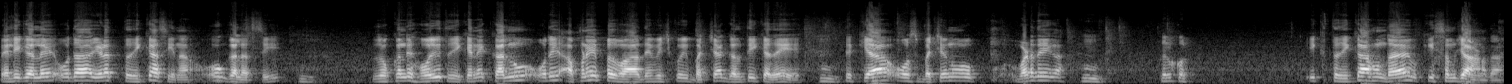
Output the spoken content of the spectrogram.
ਪਹਿਲੀ ਗੱਲ ਹੈ ਉਹਦਾ ਜਿਹੜਾ ਤਰੀਕਾ ਸੀ ਨਾ ਉਹ ਗਲਤ ਸੀ। ਰੋਕਣ ਦੇ ਹੋਰ ਵੀ ਤਰੀਕੇ ਨੇ। ਕੱਲ ਨੂੰ ਉਹਦੇ ਆਪਣੇ ਪਰਿਵਾਰ ਦੇ ਵਿੱਚ ਕੋਈ ਬੱਚਾ ਗਲਤੀ ਕਰੇ ਤੇ ਕਿਆ ਉਸ ਬੱਚੇ ਨੂੰ ਉਹ ਵੜ ਦੇਗਾ? ਹੂੰ ਬਿਲਕੁਲ। ਇੱਕ ਤਰੀਕਾ ਹੁੰਦਾ ਹੈ ਕਿ ਸਮਝਾਉਣ ਦਾ।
